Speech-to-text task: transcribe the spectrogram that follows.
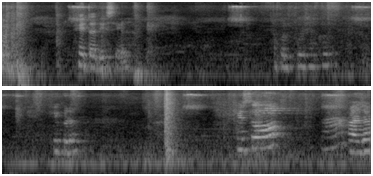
हां. हे तर दिसेल. आपण पूजा करू. इकडं. किसो आजा.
